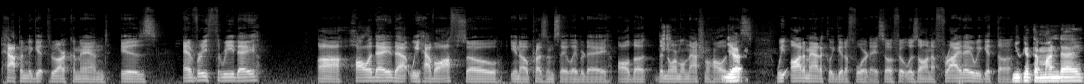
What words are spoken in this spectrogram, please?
happen to get through our command is every three day uh, holiday that we have off. So you know, President's Day, Labor Day, all the the normal national holidays. Yeah. We automatically get a four day. So if it was on a Friday, we get the You get the Monday.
